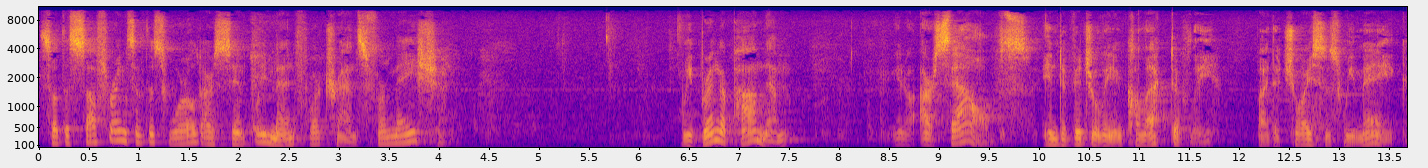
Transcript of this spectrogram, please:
So the sufferings of this world are simply meant for transformation. We bring upon them, you know, ourselves individually and collectively by the choices we make,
